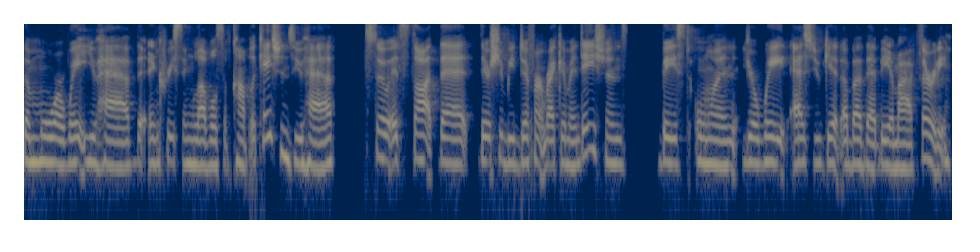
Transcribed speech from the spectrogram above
the more weight you have, the increasing levels of complications you have. So it's thought that there should be different recommendations based on your weight as you get above that BMI of 30.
